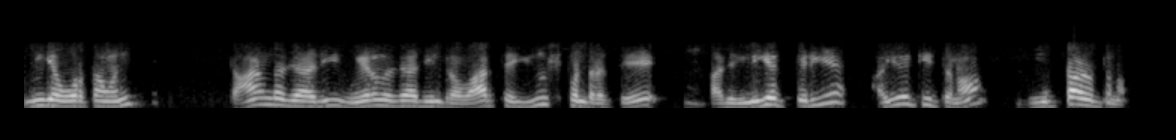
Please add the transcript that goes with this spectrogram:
இங்க ஒருத்தன் வந்து தாழ்ந்த ஜாதி உயர்ந்த ஜாதின்ற வார்த்தை யூஸ் பண்றது. அது மிகப்பெரிய அயோக்கியத்தனம் முட்டாள்தனம்.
